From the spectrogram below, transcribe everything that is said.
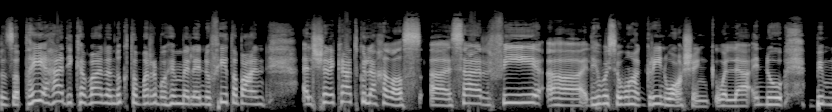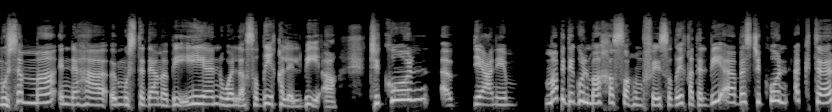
بالضبط. هي هذه كمان النقطة مرة مهمة لأنه في طبعا الشركات كلها خلاص آه صار في آه اللي هم يسموها جرين واشنج ولا إنه بمسمى إنها مستدامة بيئيا ولا صديقة للبيئة. تكون آه يعني ما بدي أقول ما خصهم في صديقة البيئة بس تكون أكثر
